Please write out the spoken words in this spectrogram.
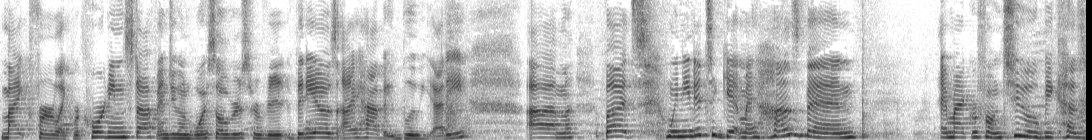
mic for like recording stuff and doing voiceovers for vi videos. I have a Blue Yeti. Um, but we needed to get my husband a microphone too because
